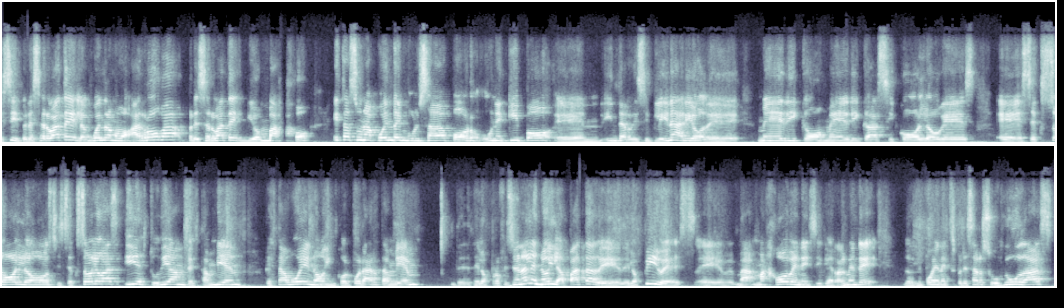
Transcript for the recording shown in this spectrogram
sí, Preservate, lo encuentran como arroba preservate-bajo. Esta es una cuenta impulsada por un equipo interdisciplinario de médicos, médicas, psicólogos, eh, sexólogos y sexólogas y estudiantes también, que está bueno incorporar también desde los profesionales, ¿no? Y la pata de, los pibes eh, más, jóvenes y que realmente donde pueden expresar sus dudas.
